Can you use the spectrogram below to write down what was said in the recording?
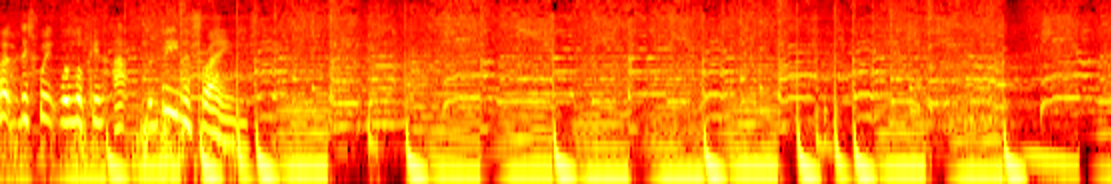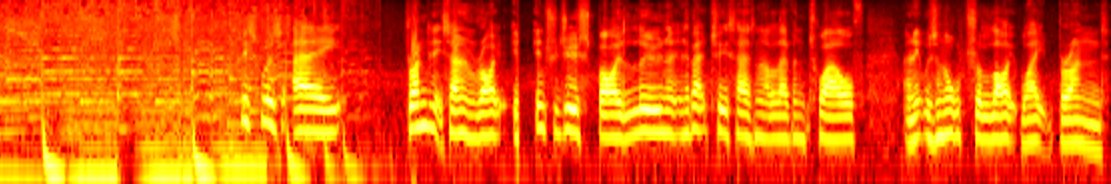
So this week we're looking at the Venus range. This was a brand in its own right, introduced by Lunar in about 2011-12 and it was an ultra lightweight brand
